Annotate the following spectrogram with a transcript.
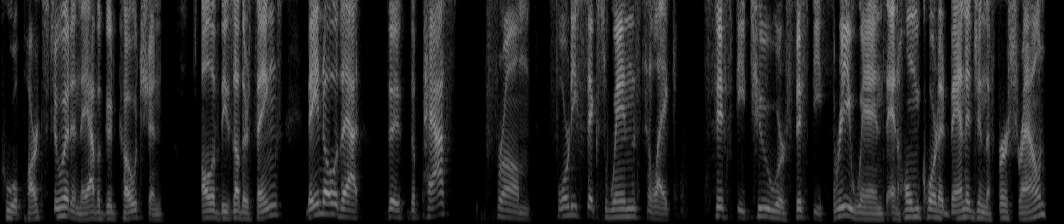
cool parts to it and they have a good coach and all of these other things, they know that the the path from 46 wins to like 52 or 53 wins and home court advantage in the first round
